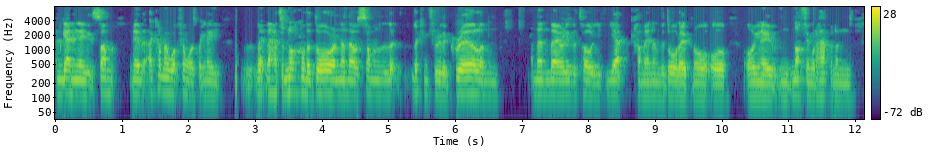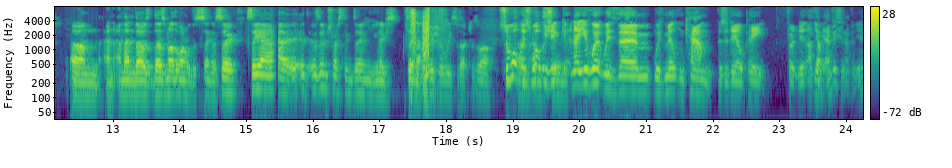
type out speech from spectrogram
and again, you know, some, you know, I can't remember what film it was, but you know, they, they had to knock on the door, and then there was someone loo- looking through the grill, and and then they were either told, "Yep, come in," and the door would open, or or, or you know, nothing would happen, and um, and and then there was there's another one with the singer. So so yeah, it, it was interesting doing you know just doing that visual research as well. So what was and- what was your seeing- now you've worked with um, with Milton Kam as a DOP for I think Yep. everything, haven't you?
